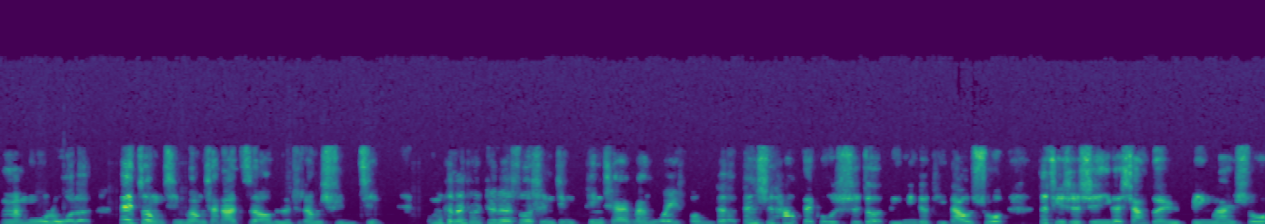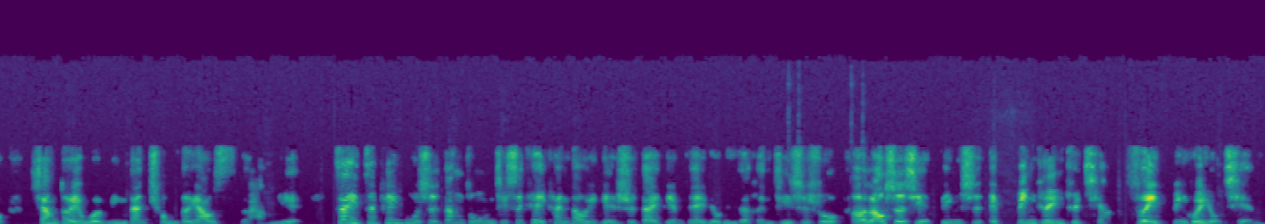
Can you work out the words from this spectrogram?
慢慢没落了。在这种情况下，他只好可能就当巡警。我们可能会觉得说巡警听起来蛮威风的，但是他在故事就里面就提到说，这其实是一个相对于兵来说相对文明但穷的要死的行业。在这篇故事当中，我们其实可以看到一点时代颠沛流离的痕迹，是说，呃，老舍写兵是，哎，兵可以去抢，所以兵会有钱，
